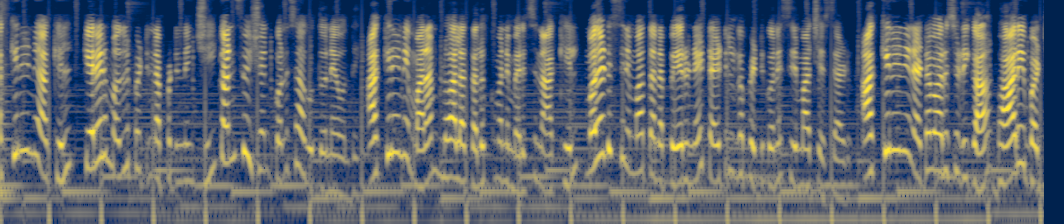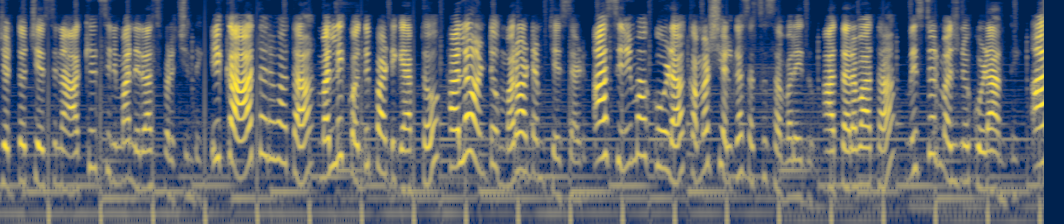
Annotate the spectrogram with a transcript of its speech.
Akkineni Akhil career మొదలుపెట్టినప్పటి నుంచి కన్ఫ్యూజన్ కొనసాగుతూనే ఉంది. అక్కినేని మనంలో అలా తలుక్కుమని మెరిసిన అఖిల్ మొదటి సినిమా తన పేరునే టైటిల్గా పెట్టుకుని సినిమా చేశాడు. అక్కినేని నటవారసుడిగా భారీ బడ్జెట్తో చేసిన అఖిల్ సినిమా నిరాశపరిచింది. ఇక ఆ తర్వాత మళ్ళీ కొద్దిపాటి గ్యాప్తో హలో అంటూ మరో అటెంప్ట్ చేశాడు. ఆ సినిమా కూడా కమర్షియల్గా సక్సెస్ అవ్వలేదు. ఆ తర్వాత మిస్టర్ మజ్ను కూడా అంతే. ఆ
